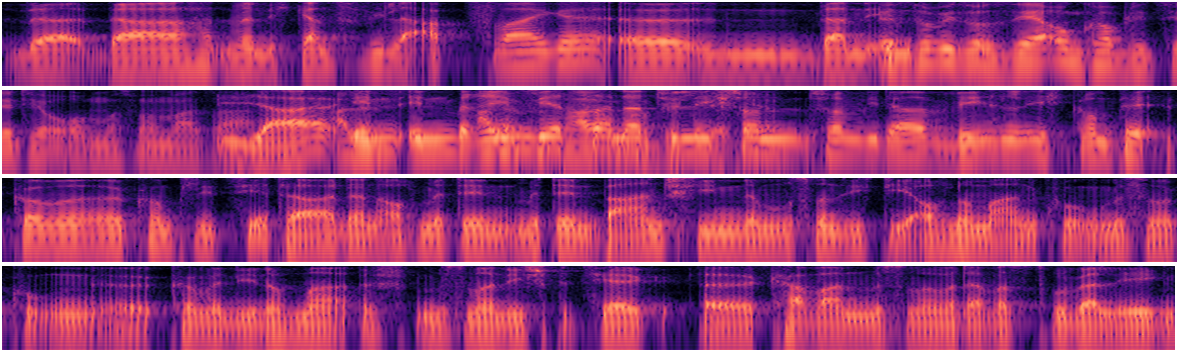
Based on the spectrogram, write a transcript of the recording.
da, da hatten wir nicht ganz so viele Abzweige. Äh, dann ist sowieso sehr unkompliziert hier oben, muss man mal sagen. Ja, alles, in, in Bremen wird's dann natürlich schon, schon wieder wesentlich komplizierter, dann auch mit den, mit den Bahnschienen, da muss man sich die auch nochmal angucken, müssen wir gucken, äh, können wir die nochmal, müssen wir die speziell äh, covern, müssen wir da was drüber legen.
